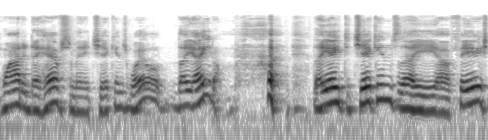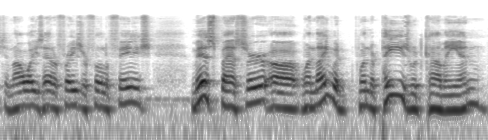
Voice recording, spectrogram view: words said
why did they have so many chickens? Well, they ate them. they ate the chickens. They uh, fished and always had a freezer full of fish. Miss Spencer, uh, when they would, when the peas would come in,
